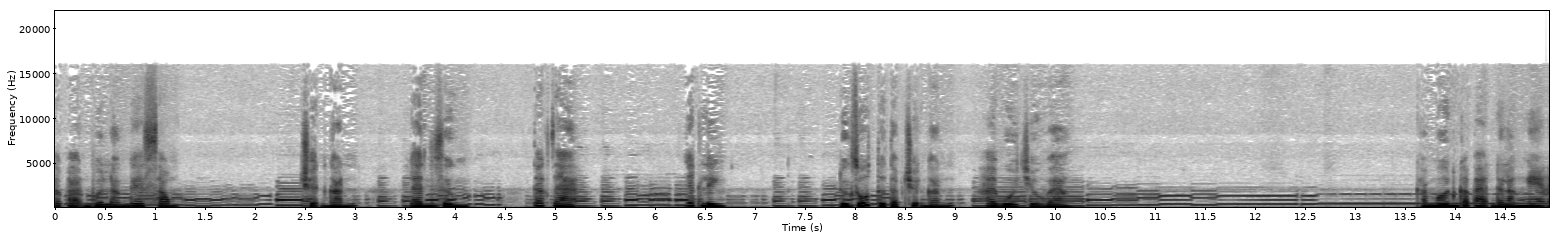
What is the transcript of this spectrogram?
Các bạn vừa lắng nghe xong Chuyện ngắn Lan rừng Tác giả Nhất Linh Được rút từ tập truyện ngắn Hai buổi chiều vàng. Cảm ơn các bạn đã lắng nghe.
